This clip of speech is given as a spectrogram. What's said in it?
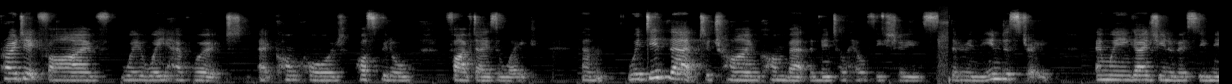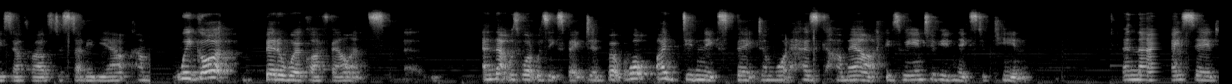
Project Five, where we have worked at Concord Hospital five days a week, um, we did that to try and combat the mental health issues that are in the industry. And we engaged University of New South Wales to study the outcome. We got better work-life balance, and that was what was expected. But what I didn't expect and what has come out is we interviewed next of kin, and they said,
